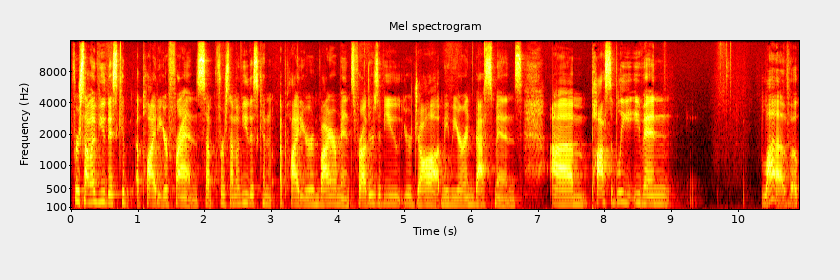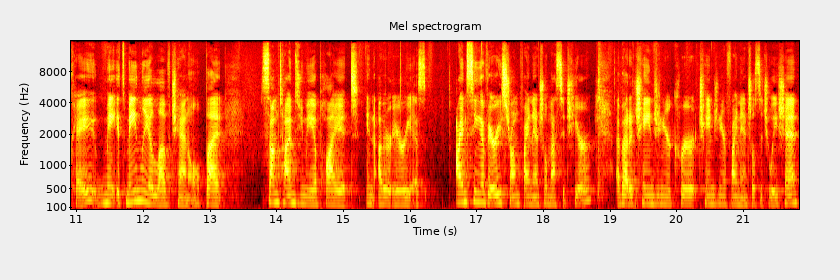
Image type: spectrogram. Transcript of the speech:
for some of you, this could apply to your friends. Some, for some of you, this can apply to your environments. For others of you, your job, maybe your investments, um, possibly even love. Okay, it's mainly a love channel, but sometimes you may apply it in other areas. I'm seeing a very strong financial message here about a change in your career, change in your financial situation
